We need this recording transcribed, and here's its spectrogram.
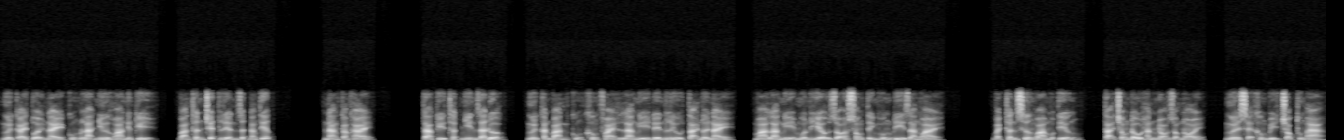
ngươi cái tuổi này cũng là như hoa niên kỷ, bản thân chết liền rất đáng tiếc. Nàng cảm khái. Ta kỳ thật nhìn ra được, ngươi căn bản cũng không phải là nghĩ đến lưu tại nơi này, mà là nghĩ muốn hiểu rõ xong tình huống đi ra ngoài. Bạch thần sương hoa một tiếng, tại trong đầu hắn nhỏ giọng nói, ngươi sẽ không bị chọc thủng a.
